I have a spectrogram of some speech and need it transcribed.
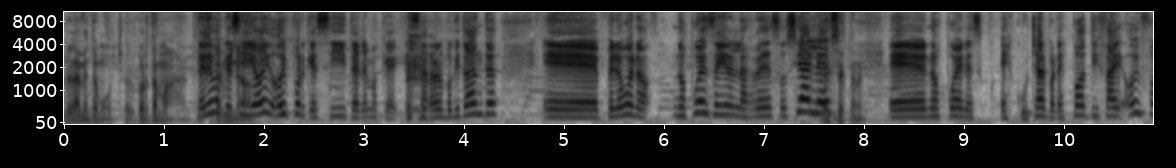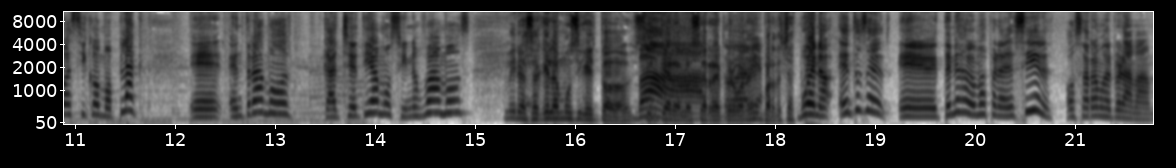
Lo lamento mucho, cortamos antes. Tenemos que sí, hoy, hoy porque sí, tenemos que, que cerrar un poquito antes. Eh, pero bueno, nos pueden seguir en las redes sociales. Exactamente. Eh, nos pueden es- escuchar por Spotify. Hoy fue así como plac. Eh, entramos, cacheteamos y nos vamos. Mira, saqué la música y todo. sin Vamos querer lo cerré, pero bueno, no importa. Ya está. Bueno, entonces, ¿tenés algo más para decir o cerramos el programa?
